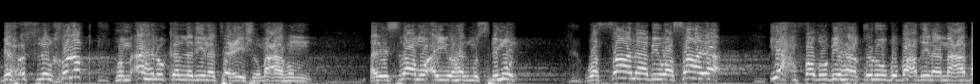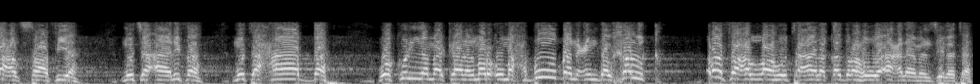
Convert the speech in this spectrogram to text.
بحسن الخلق هم أهلك الذين تعيش معهم. الإسلام أيها المسلمون وصانا بوصايا يحفظ بها قلوب بعضنا مع بعض صافية متآلفة متحابة وكلما كان المرء محبوبا عند الخلق رفع الله تعالى قدره وأعلى منزلته.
